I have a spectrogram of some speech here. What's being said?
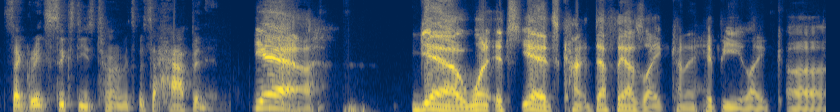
it's that great '60s term. It's it's a happening. Yeah, yeah. One. It's yeah. It's kind of definitely has like kind of hippie like uh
